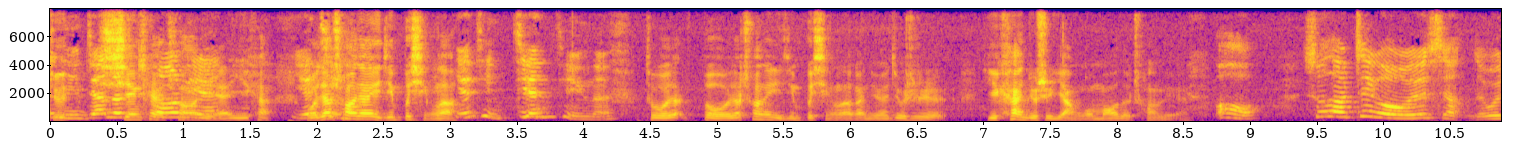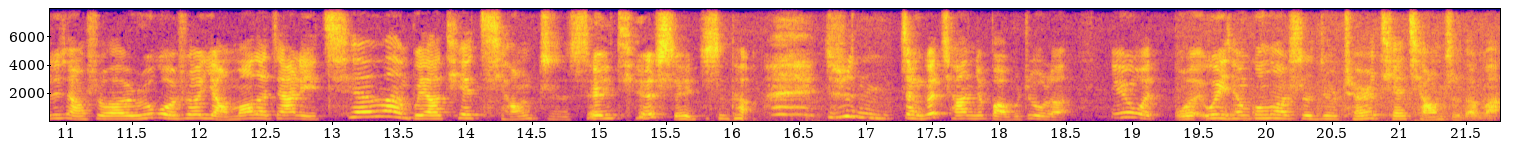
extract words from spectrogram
就你家的掀开窗帘帘一看，我家窗帘已经不行了，也挺坚挺的。就我家不，我家窗帘已经不行了，感觉就是一看就是养过猫的窗帘，哦，说到这个，我就想，我就想说，如果说养猫的家里千万不要贴墙纸，谁贴谁知道，就是你整个墙你就保不住了。因为我我我以前工作室就全是贴墙纸的嘛，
